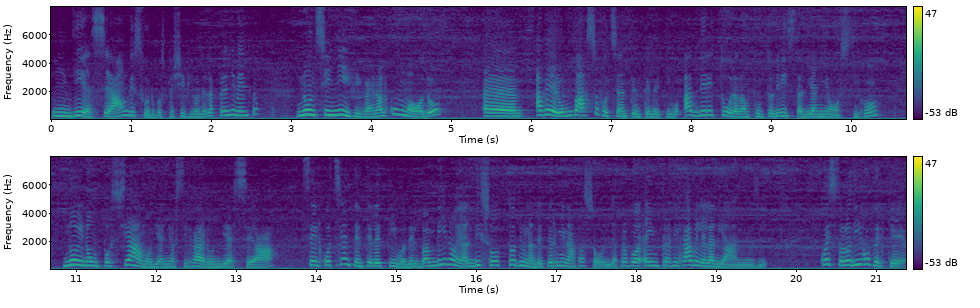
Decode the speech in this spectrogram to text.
un DSA, un disturbo specifico dell'apprendimento, non significa in alcun modo eh, avere un basso quoziente intellettivo. Addirittura da un punto di vista diagnostico, noi non possiamo diagnosticare un DSA se il quoziente intellettivo del bambino è al di sotto di una determinata soglia, proprio è impraticabile la diagnosi. Questo lo dico perché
